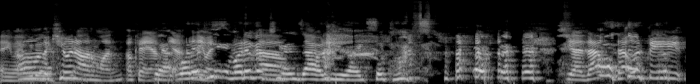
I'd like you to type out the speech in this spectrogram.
Anyway, oh, the have to- QAnon one. Okay, yeah. Yeah. yeah. What anyway. if he, what if it um, turns out he like supports? yeah, that that would be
